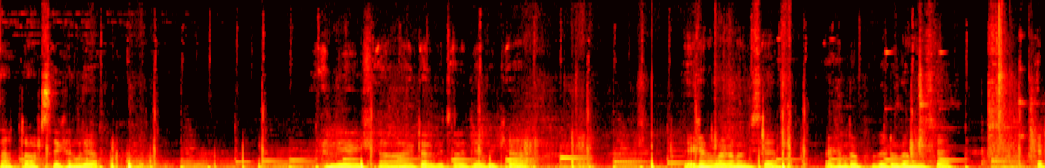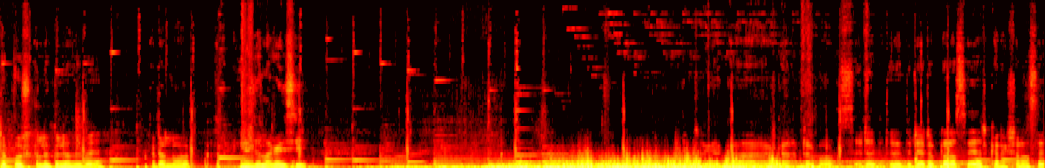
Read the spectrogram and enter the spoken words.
তারটা আসছে এখান দিয়ে এটার ভিতরে দিয়ে ঢুকিয়া এখানে লাগানো হয়েছে। এখানটা খুদে ঢুকানো হয়েছে। এটা পুশ করলে খুলে দেবে। এটা লক নিজে লাগাইছি। কারেন্টের বক্স এটার ভিতরে দুটো অ্যাডাপ্টার আছে আর কানেকশন আছে।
